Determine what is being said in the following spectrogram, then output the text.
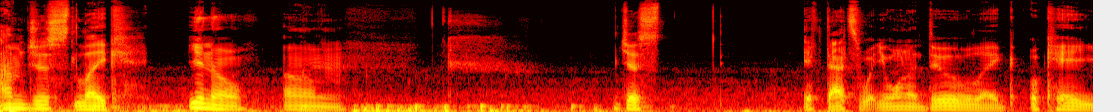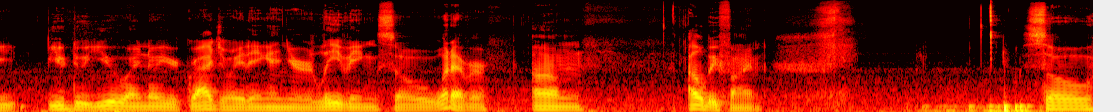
I'm just like, you know, um, just if that's what you want to do, like, okay, you do you. I know you're graduating and you're leaving, so whatever. Um, I'll be fine. So,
